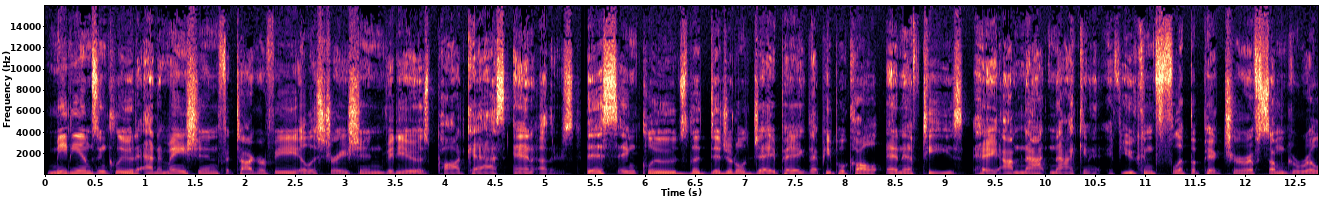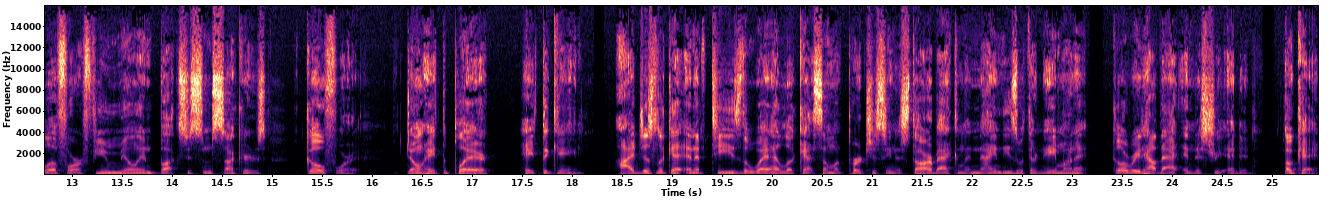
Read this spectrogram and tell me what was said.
Mediums include animation, photography, illustration, videos, podcasts, and others. This includes the digital JPEG that people call NFTs. Hey, I'm not knocking it. If you can flip a picture of some gorilla for a few million bucks to some suckers, go for it. Don't hate the player, hate the game. I just look at NFTs the way I look at someone purchasing a star back in the 90s with their name on it. Go read how that industry ended. Okay,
